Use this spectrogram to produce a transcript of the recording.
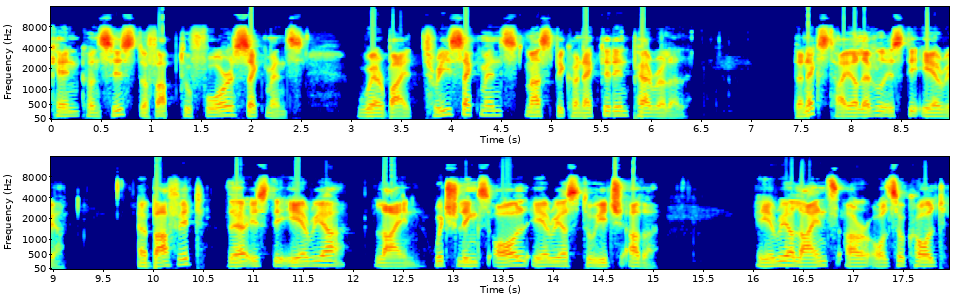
can consist of up to four segments, whereby three segments must be connected in parallel. The next higher level is the area. Above it, there is the area line, which links all areas to each other. Area lines are also called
